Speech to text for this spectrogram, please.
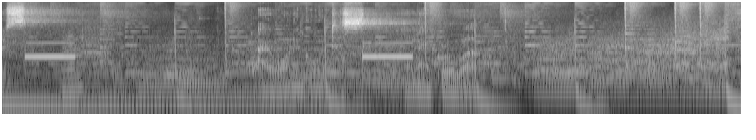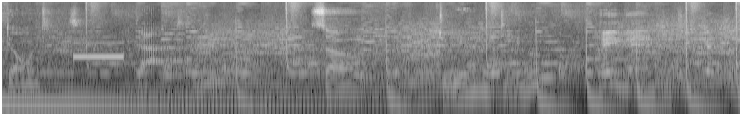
a salesman? Hmm? I want to go into s- when I grow up. Don't that. So, Do we have a deal? hey man, did you get the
